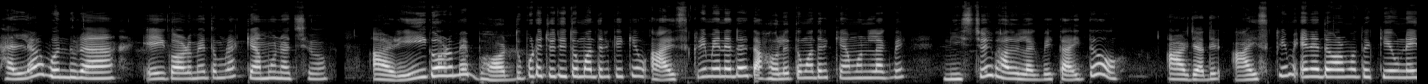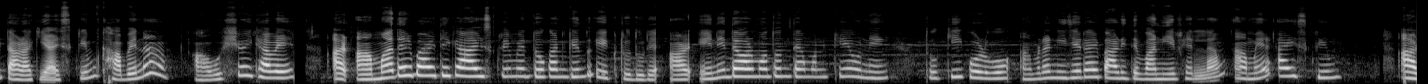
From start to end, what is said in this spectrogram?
হ্যালো বন্ধুরা, এই গরমে তোমরা কেমন আছো? আর এই গরমে ভর দুপুরে যদি তোমাদেরকে কেউ আইসক্রিম এনে দেয়, তাহলে তোমাদের কেমন লাগবে? নিশ্চয়ই ভালো লাগবে, তাই তো? আর যাদের আইসক্রিম এনে দেওয়ার মতো কেউ নেই, তারা কি আইসক্রিম খাবে না? অবশ্যই খাবে। আর আমাদের বাড়ি থেকে আইসক্রিমের দোকান কিন্তু একটু দূরে, আর এনে দেওয়ার মতন তেমন কেউ নেই। তো কি করব? আমরা নিজেরাই বাড়িতে বানিয়ে ফেললাম আমের আইসক্রিম। আর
